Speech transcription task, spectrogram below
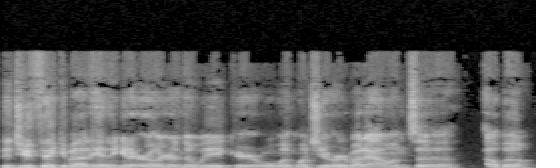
Did you think about hitting it earlier in the week, or once you heard about Allen's uh, elbow?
